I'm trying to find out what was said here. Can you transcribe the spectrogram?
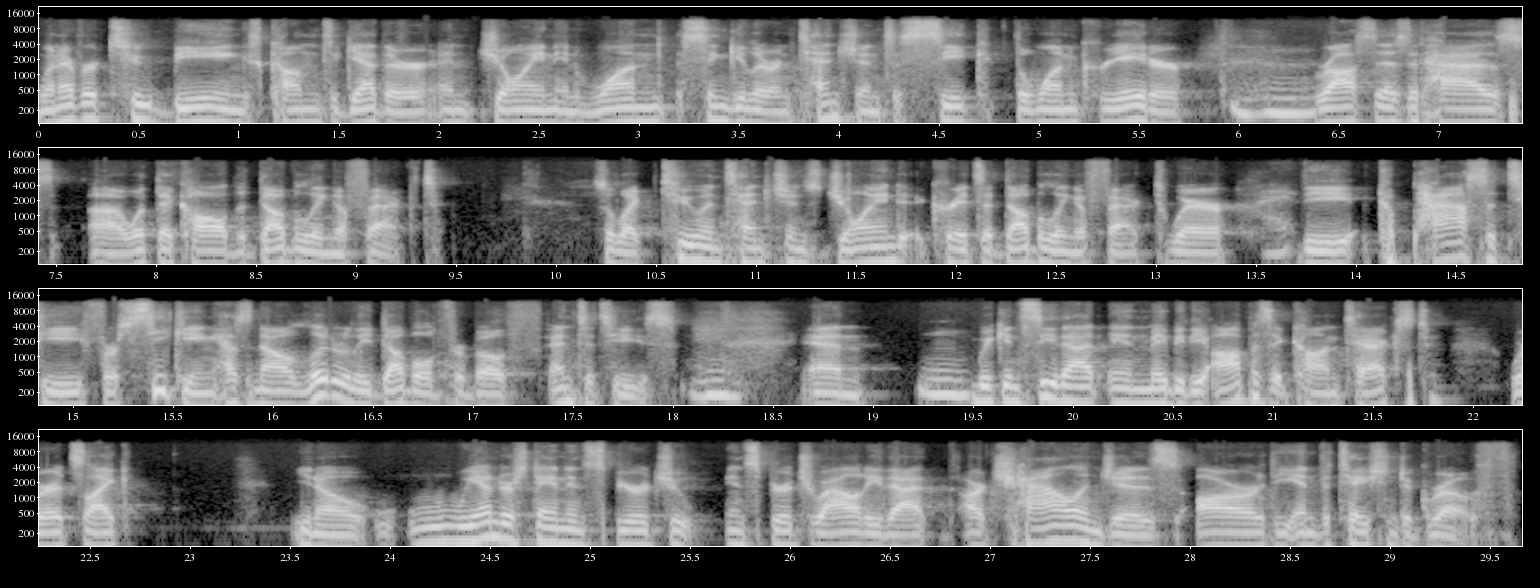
whenever two beings come together and join in one singular intention to seek the one creator, mm-hmm. Ra says it has uh, what they call the doubling effect. So, like two intentions joined, it creates a doubling effect where right. the capacity for seeking has now literally doubled for both entities. Mm. And mm. we can see that in maybe the opposite context where it's like, you know, we understand in spiritual in spirituality that our challenges are the invitation to growth.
